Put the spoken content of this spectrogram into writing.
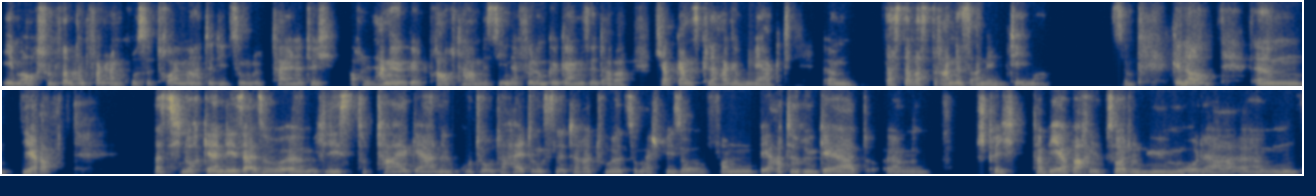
eben auch schon von Anfang an große Träume hatte, die zum Teil natürlich auch lange gebraucht haben, bis sie in Erfüllung gegangen sind. Aber ich habe ganz klar gemerkt, ähm, dass da was dran ist an dem Thema. So, genau. Ähm, ja, was ich noch gern lese. Also ähm, ich lese total gerne gute Unterhaltungsliteratur, zum Beispiel so von Beate Rügert, ähm, Strich Tabea Bach, ihr Pseudonym oder ähm,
